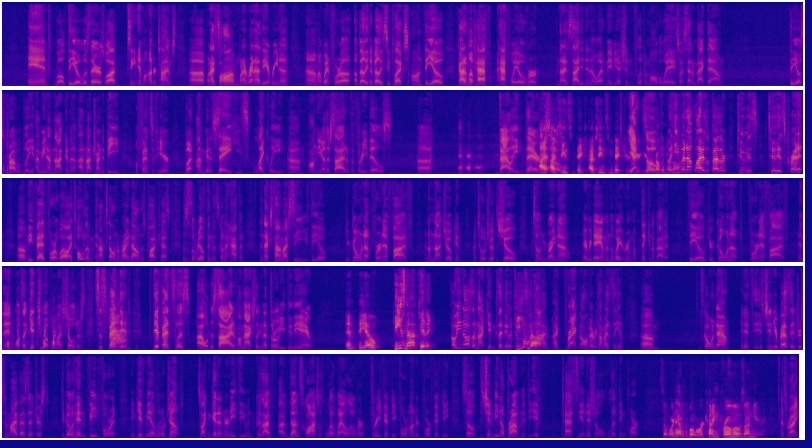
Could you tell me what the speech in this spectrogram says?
and well, Theo was there as well. I've seen him a hundred times. Uh, when I saw him, when I ran out of the arena, um, I went for a, belly to belly suplex on Theo, got him up half halfway over, and then I decided, you know what, maybe I shouldn't flip him all the way, so I set him back down. Theo's probably, I mean, I'm not gonna, I'm not trying to be offensive here, but I'm gonna say he's likely um, on the other side of the three bills uh, valley there. I, so, I've seen some pictures. I've seen some pictures. Yeah, you're, you're so but he off. went up light as a feather. To his to his credit, um, he fed for it well. I told him, and I'm telling him right now on this podcast, this is the real thing that's going to happen. The next time I see you, Theo, you're going up for an F5, and I'm not joking. I told you at the show. I'm telling you right now. Every day I'm in the weight room, I'm thinking about it. Theo, you're going up for an F5. And then once I get you up on my shoulders, suspended, defenseless, I will decide if I'm actually going to throw you through the air. And Theo, he's not kidding. Oh, he knows I'm not kidding because I do it to he's him all not. the time. I ragdoll him every time I see him. Um, it's going down, and it's it's in your best interest and my best interest to go ahead and feed for it and give me a little jump so I can get underneath you. And because I've I've done squats with well over 350, 400, 450, so it shouldn't be no problem if if past the initial lifting part. So we're now to the point where we're cutting promos on here. That's right.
